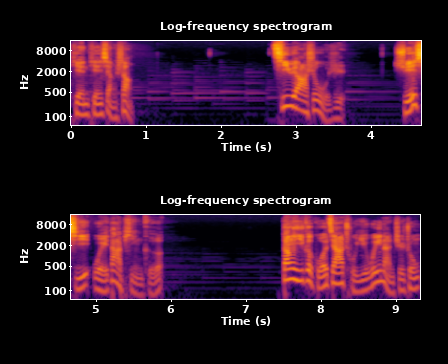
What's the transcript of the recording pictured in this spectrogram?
天天向上。七月二十五日，学习伟大品格。当一个国家处于危难之中，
